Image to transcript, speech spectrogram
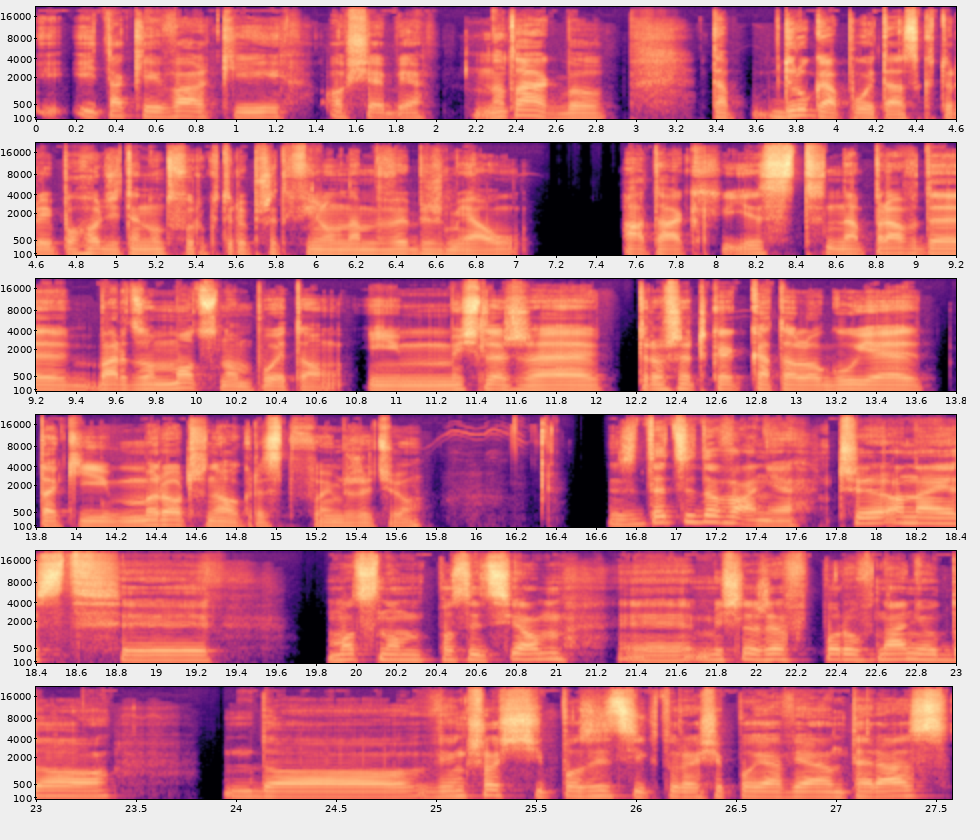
i, i takiej walki o siebie. No tak, bo ta druga płyta, z której pochodzi ten utwór, który przed chwilą nam wybrzmiał, Atak jest naprawdę bardzo mocną płytą i myślę, że troszeczkę kataloguje taki mroczny okres w twoim życiu. Zdecydowanie. Czy ona jest y, mocną pozycją? Y, myślę, że w porównaniu do, do większości pozycji, które się pojawiają teraz,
